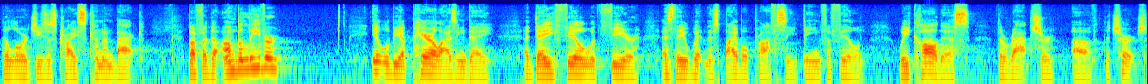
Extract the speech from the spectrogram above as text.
the Lord Jesus Christ coming back. But for the unbeliever, it will be a paralyzing day, a day filled with fear as they witness Bible prophecy being fulfilled. We call this the rapture of the church.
